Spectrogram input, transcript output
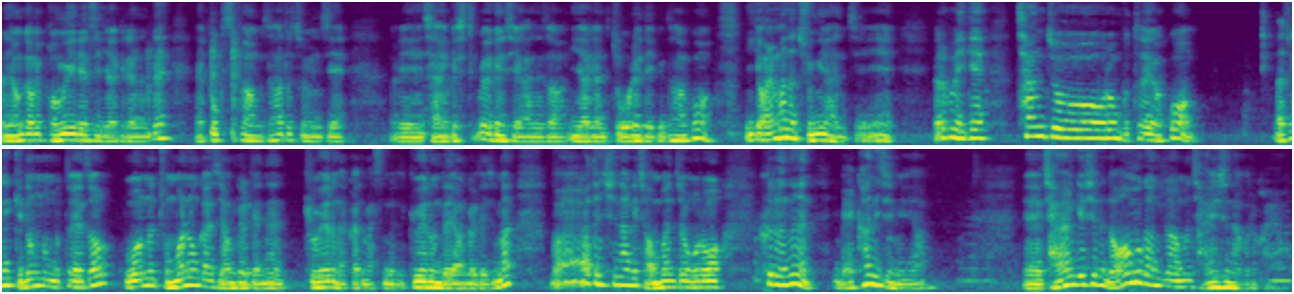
영감의 범위에 대해서 이야기를 했는데 네, 복습하면서 하도 좀 이제 우리 자연계시 특별 견시에 관해서 이야기한 지 좀 오래되기도 하고 이게 얼마나 중요한지. 여러분 이게 창조론부터 해갖고 나중에 기독론부터 해서 구원론 종말론까지 연결되는 교회론 아까도 말씀드렸죠. 교회론도 연결되지만 모든 신학이 전반적으로 흐르는 메커니즘이에요. 예, 자연계시를 너무 강조하면 자연신학으로 가요.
